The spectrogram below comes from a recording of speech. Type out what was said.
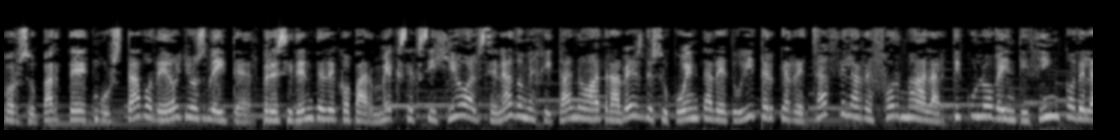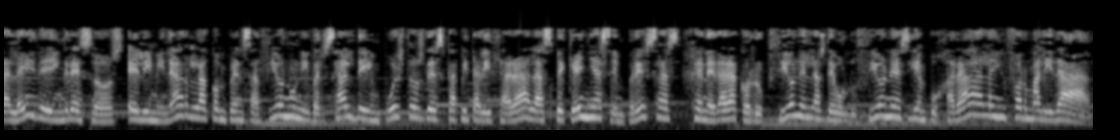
Por su parte, Gustavo de Hoyos Bleiter, presidente de Coparmex exigió al Senado mexicano a través de su cuenta de Twitter que rechace la reforma al artículo 25 de la Ley de Ingresos, eliminar la compensación universal de impuestos descapitalizará a las pequeñas empresas, generará corrupción en las devoluciones y empujará a la informalidad.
